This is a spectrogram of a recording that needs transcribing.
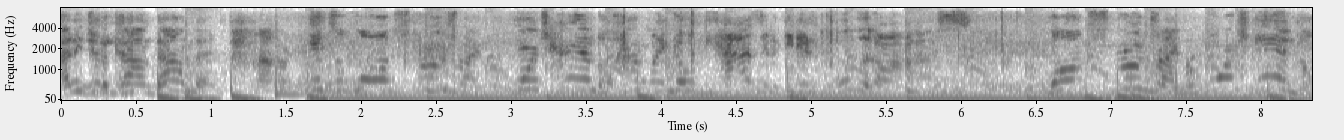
I need you to calm down, then. Uh-huh. It's a long screwdriver, orange handle. How do I know he has it if he didn't Long screwdriver, orange handle.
